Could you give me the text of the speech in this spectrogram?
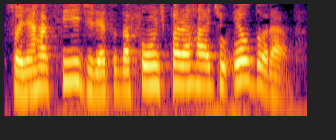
Sônia Raci, direto da fonte para a Rádio Eldorado.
